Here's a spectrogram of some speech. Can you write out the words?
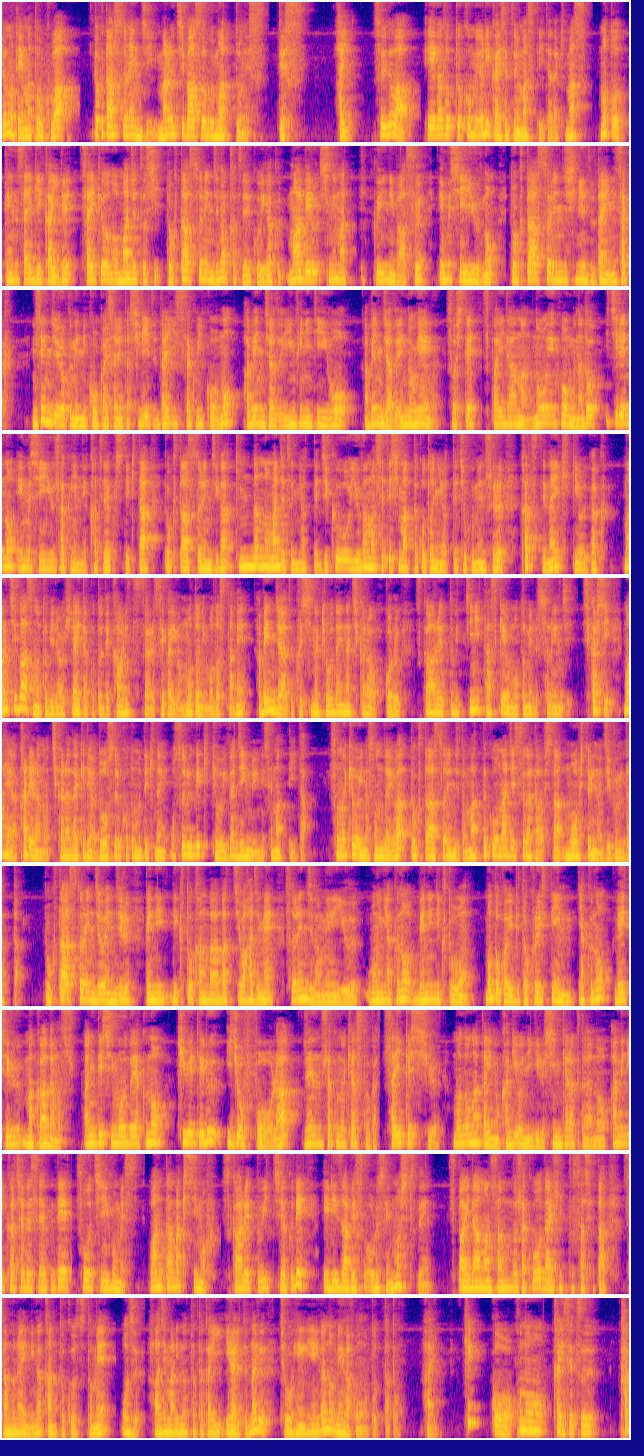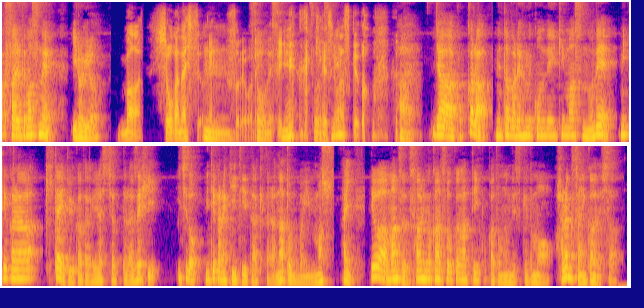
今日のテーマトークは、ドクターストレンジマルチバースオブマッドネスです。はい。それでは、映画 .com より解説を読ませていただきます。元天才外科医で最強の魔術師ドクターストレンジの活躍を描くマーベル・シネマティック・ユニバース MCU のドクターストレンジシリーズ第2作。2016年に公開されたシリーズ第1作以降もアベンジャーズ・インフィニティ・ウォー、アベンジャーズ・エンドゲーム、そしてスパイダーマン・ノーウェイホームなど一連の MCU 作品で活躍してきたドクター・ストレンジが禁断の魔術によって時空を歪ませてしまったことによって直面するかつてない危機を描くマルチバースの扉を開いたことで変わりつつある世界を元に戻すため、アベンジャーズ屈指の強大な力を誇るスカーレット・ウィッチに助けを求めるストレンジ。しかし、もはや彼らの力だけではどうすることもできない恐るべき脅威が人類に迫っていた。その脅威の存在はドクター・ストレンジと全く同じ姿をしたもう一人の自分だった。ドクター・ストレンジを演じるベネディクト・カンバーバッチをはじめ、ストレンジの盟友、ウォン役のベネディクト・ウォン、元恋人クリスティーン役のレイチェル・マクアダムス、兄弟子・モルド役のキウェテル・イジョフォーら前作のキャストが再結集、物語の鍵を握る新キャラクターのアメリカ・チャベス役でソーチー・ゴメス、ワンダ・マキシモフ、スカーレット・ウィッチ役でエリザベス・オルセンも出演。スパイダーマン3部作を大ヒットさせたサムライミが監督を務め、オズ、始まりの戦い以来となる長編映画のメガホンを取ったと。はい。結構、この解説、隠されてますね。いろいろ。まあ、しょうがないっすよね。うんそれはね。そうですねっていう気がしますけど。はい。じゃあ、ここからネタバレ踏み込んでいきますので、見てから聞きたいという方がいらっしゃったら、ぜひ、一度見てから聞いていただけたらなと思います。はい。では、まず、触りの感想を伺っていこうかと思うんですけども、原口さんいかがでした？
